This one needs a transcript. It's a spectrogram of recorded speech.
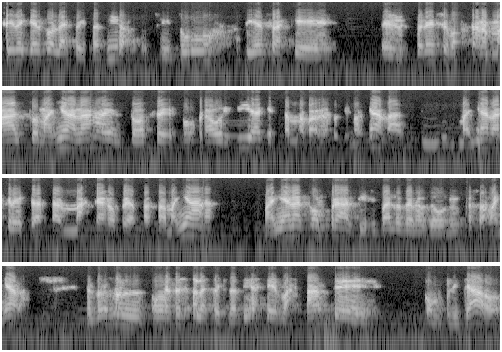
tiene que ver con la expectativa. Si tú piensas que el precio va a estar más alto mañana, entonces compra hoy día que está más barato que mañana. mañana crees que va a estar más caro, pero pasado mañana. Mañana compra anticipándote lo que pasar mañana. Entonces, un, un efecto de la expectativa que es bastante complicado.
